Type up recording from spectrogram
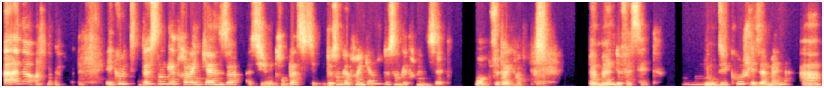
Ah non Écoute, 295, si je ne me trompe pas, c'est 295 ou 297 Bon, c'est pas grave. Pas mal de facettes. Mm. Donc, du coup, je les amène à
